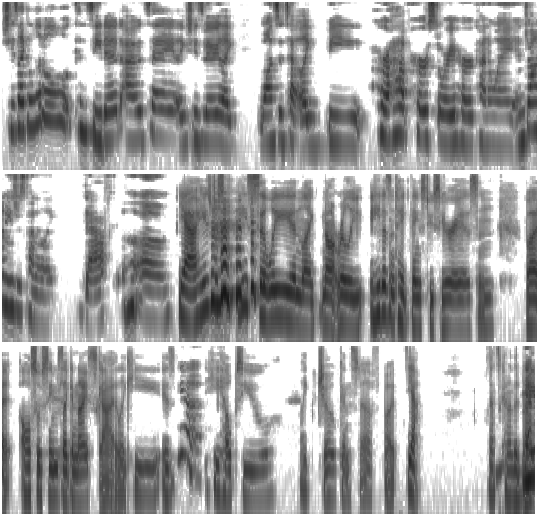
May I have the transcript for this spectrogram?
she's like a little conceited i would say like she's very like wants to tell like be her have her story her kind of way and johnny's just kind of like daft um Yeah, he's just he's silly and like not really he doesn't take things too serious and but also seems like a nice guy. Like he is yeah he helps you like joke and stuff. But yeah. That's kind of the Mirren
